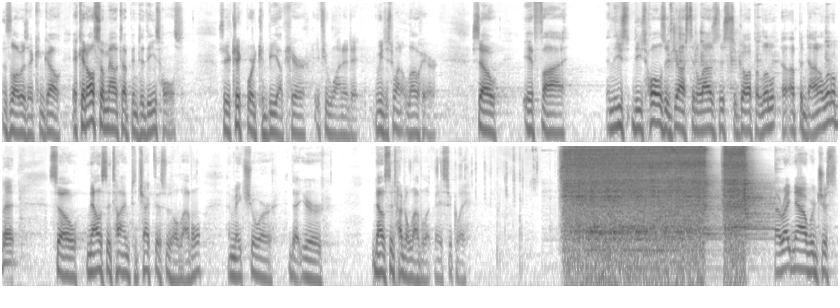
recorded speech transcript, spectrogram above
as low as it can go. It could also mount up into these holes. So your kickboard could be up here if you wanted it. We just want it low here. So if, uh, and these, these holes adjust, it allows this to go up a little, up and down a little bit. So now's the time to check this with a level and make sure that you're, now's the time to level it basically. Uh, right now we're just,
